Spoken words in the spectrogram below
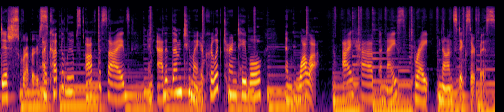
dish scrubbers. I cut the loops off the sides and added them to my acrylic turntable, and voila! I have a nice, bright, non-stick surface.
